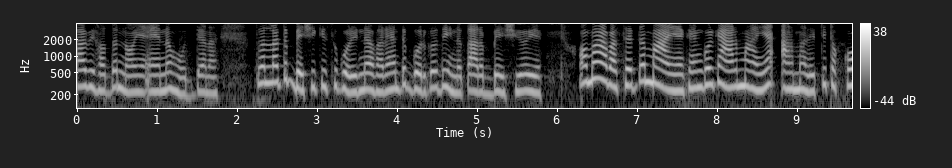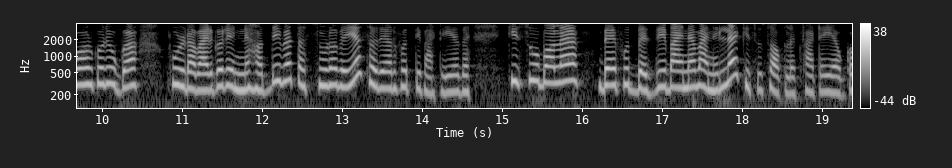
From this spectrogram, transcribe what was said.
ভাবি হত নয় এনে হদ্দে না। তো আল্লাহ তো বেশি কিছু করি না পারে হাতে গরিব দিন তো আর বেশি হয়ে ও মা আবার সেটা মায়ে কেন করে আর মায়ে আর মারিতে টক্কর করে উগা ফুলটা বাইর করে এনে হদ দিবে তার সুড়ো বেয়ে সৌদি আর ফতি ফাটিয়ে দেয়। কিছু বলে বেফুট বেজি বাইনা বানিলে, কিছু চকলেট ফাটাই ওগা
